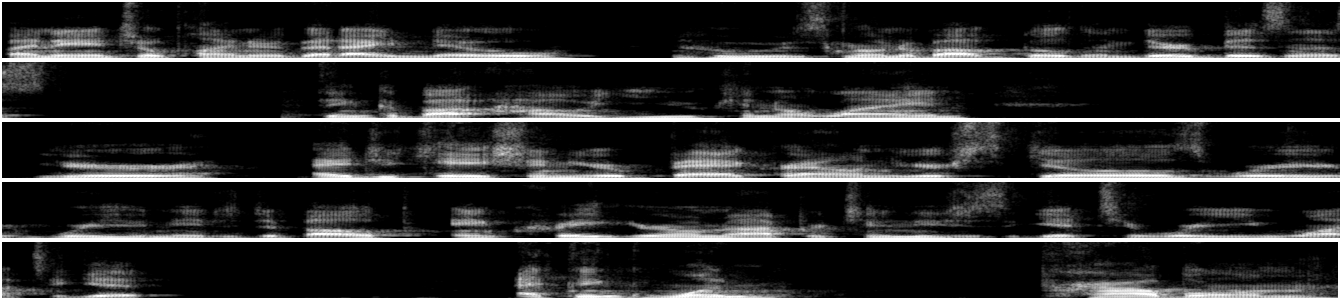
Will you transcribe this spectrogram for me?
financial planner that I know who is going about building their business think about how you can align your education, your background, your skills, where where you need to develop, and create your own opportunities to get to where you want to get. I think one problem,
